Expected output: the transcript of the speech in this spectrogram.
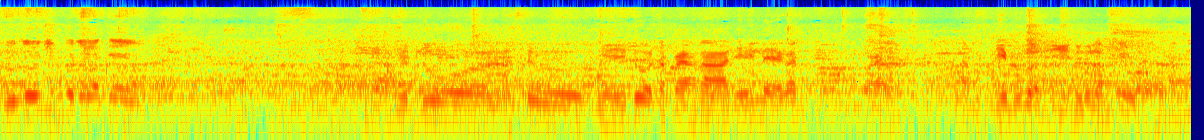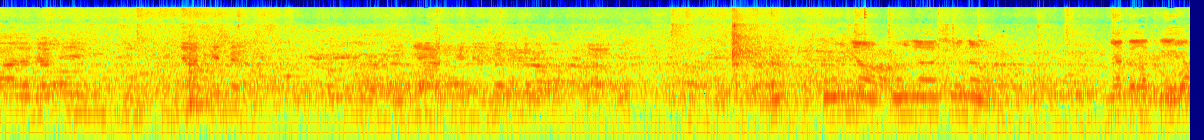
Itu lagi pun dah lelaki. Judul itu ni itu tak payah dah je hilang kan. Payah nak fikir pula di judul lah. Nama ada dari punya kena. Punya kena. Saya? Punya, punya channel. Ni ada lelaki ya.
